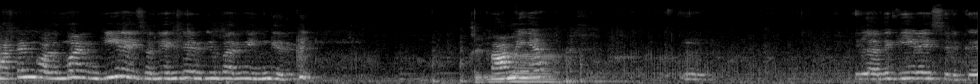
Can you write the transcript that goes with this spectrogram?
மட்டன் குழம்பு and கீ ரைஸ் வந்து எங்க இருக்குன்னு பாருங்க இங்க இருக்கு. காமிங்க. இதுல வந்து கீ ரைஸ் இருக்கு.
